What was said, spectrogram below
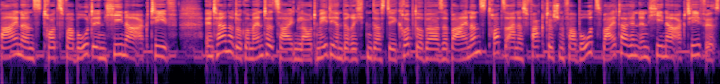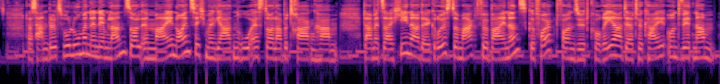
Binance trotz Verbot in China aktiv. Interne Dokumente zeigen laut Medienberichten, dass die Kryptobörse Binance trotz eines faktischen Verbots weiterhin in China aktiv ist. Das Handelsvolumen in dem Land soll im Mai 90 Milliarden US-Dollar betragen haben. Damit sei China der größte Markt für Binance, gefolgt von Südkorea, der Türkei und Vietnam.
